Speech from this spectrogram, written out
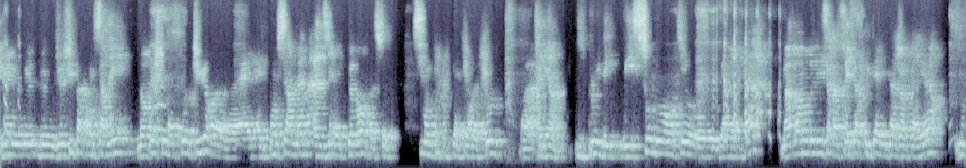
je ne suis pas concerné. N'empêche que la toiture, euh, elle, elle concerne même indirectement parce que si on caricature la chose, bah, très bien, il pleut des, des seaux d'eau entiers au, au dernier étage, mais à un moment donné, ça va se répercuter à l'étage inférieur. Donc,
